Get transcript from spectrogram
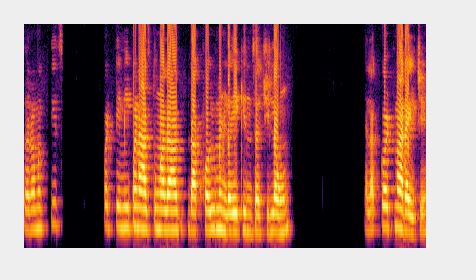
तर मग तीच पट्टी मी पण आज तुम्हाला दाखवावी म्हणलं एक इंचाची लावून. त्याला कट मारायचे.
